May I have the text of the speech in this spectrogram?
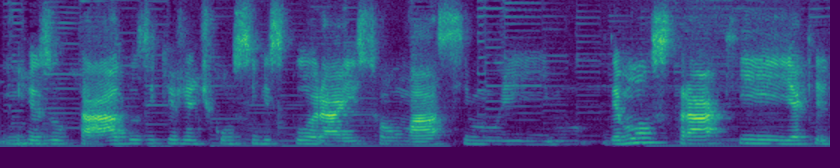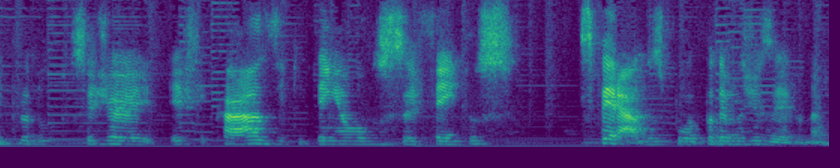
em resultados e que a gente consiga explorar isso ao máximo e demonstrar que aquele produto seja eficaz e que tenha os efeitos esperados, podemos dizer, né?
